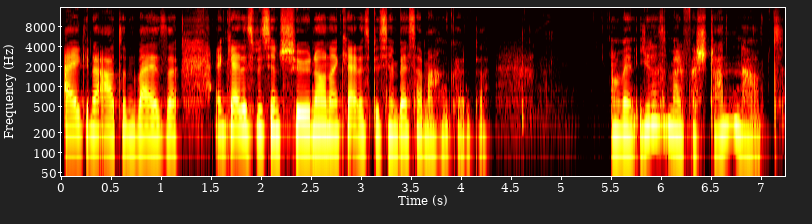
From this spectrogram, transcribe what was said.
eigene Art und Weise ein kleines bisschen schöner und ein kleines bisschen besser machen könnte. Und wenn ihr das mal verstanden habt,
